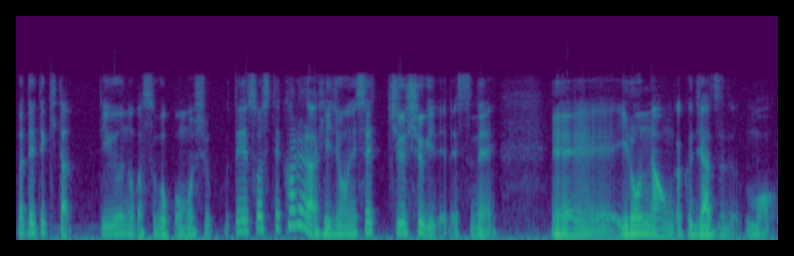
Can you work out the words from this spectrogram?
が出てきたっていうのがすごく面白くて、そして彼らは非常に折衷主義でですね、えー、いろんな音楽、ジャズも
